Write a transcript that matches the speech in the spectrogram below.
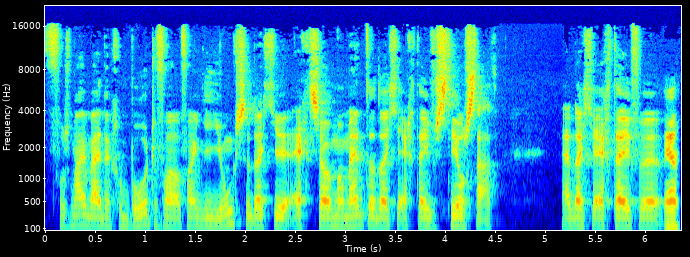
volgens mij bij de geboorte van, van je jongste, dat je echt zo'n momenten dat je echt even stilstaat. En dat je echt even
